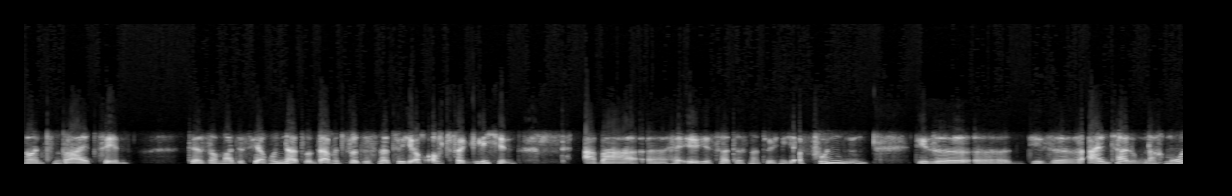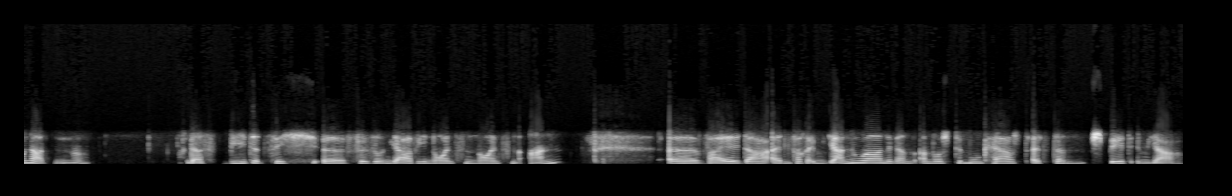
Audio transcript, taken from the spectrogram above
1913 der Sommer des Jahrhunderts. Und damit wird es natürlich auch oft verglichen. Aber äh, Herr Iljes hat das natürlich nicht erfunden, diese, äh, diese Einteilung nach Monaten. Ne? Das bietet sich äh, für so ein Jahr wie 1919 an, äh, weil da einfach im Januar eine ganz andere Stimmung herrscht als dann spät im Jahr.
